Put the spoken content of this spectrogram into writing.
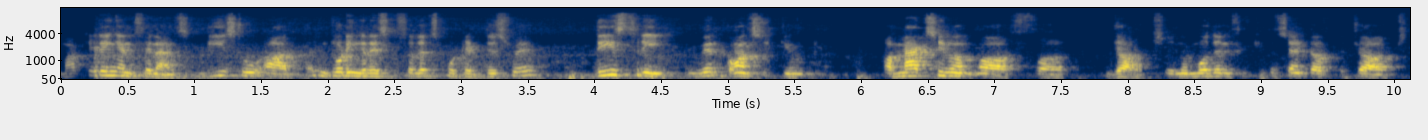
marketing and finance, these two are, including risk, so let's put it this way, these three will constitute a maximum of uh, jobs. You know, more than 50% of the jobs,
